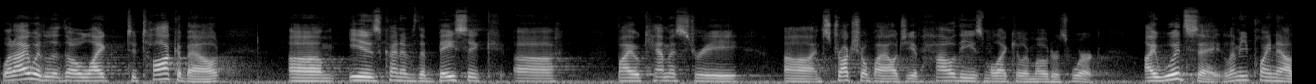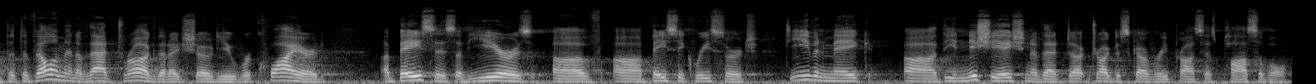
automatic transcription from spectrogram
what I would, though, like to talk about um, is kind of the basic uh, biochemistry uh, and structural biology of how these molecular motors work. I would say, let me point out, that development of that drug that I showed you required a basis of years of uh, basic research to even make uh, the initiation of that d- drug discovery process possible.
